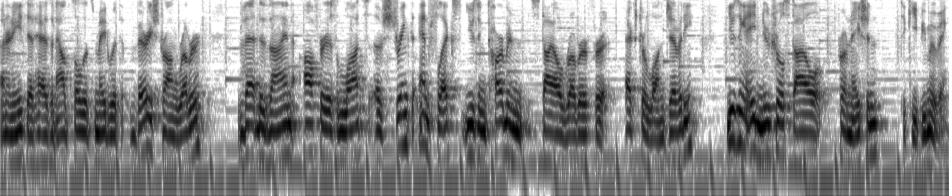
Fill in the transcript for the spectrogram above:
Underneath it has an outsole that's made with very strong rubber. That design offers lots of strength and flex using carbon style rubber for extra longevity, using a neutral style pronation to keep you moving.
